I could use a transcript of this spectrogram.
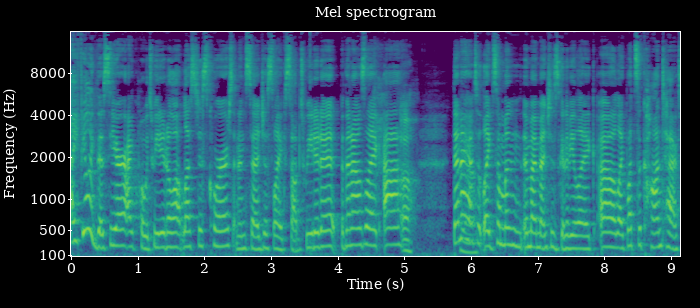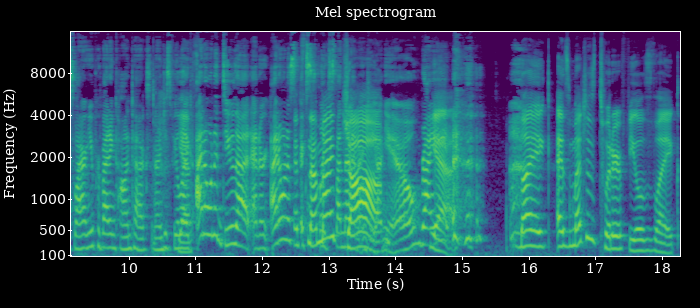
I feel like this year I quote tweeted a lot less discourse and instead just like subtweeted it. But then I was like, ah. then I have to like someone in my mentions is gonna be like, oh, like what's the context? Why aren't you providing context? And I just feel Yes. like I don't want to do that. Ener- I don't want to It's not my spend job. that energy on you, right? Yeah. like as much as Twitter feels like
